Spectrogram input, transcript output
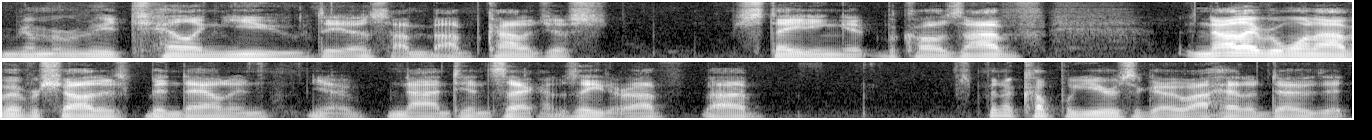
I'm not really telling you this. I'm I'm kind of just stating it because I've not everyone I've ever shot has been down in you know nine ten seconds either. I've I've it's been a couple years ago. I had a doe that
